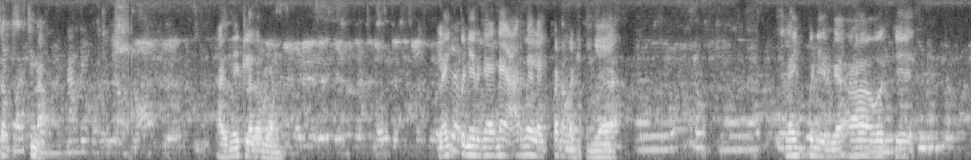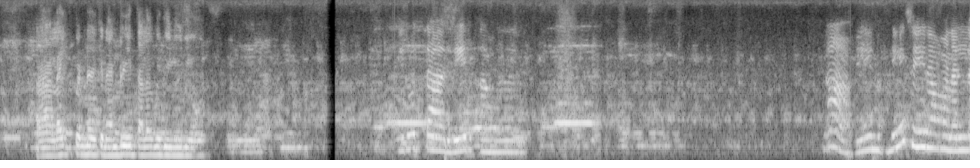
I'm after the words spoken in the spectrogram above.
சப்ஸ்னா அது வீட்டில் தான் போகணும். லைக் பண்ணிருங்க. என்ன யாருமே லைக் பண்ண மாட்டேங்க. லைக் பண்ணிருங்க. ஆ ஓகே ஆ லைக் பண்ணதுக்கு நன்றி. தளபதி வீடியோ இருபத்தாறு பேர் இருக்காங்க. ஆ செய்யறாமா நல்ல?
